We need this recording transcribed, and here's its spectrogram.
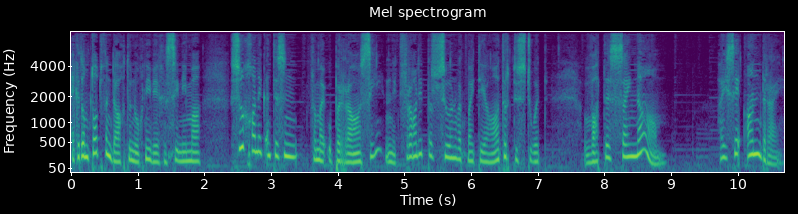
Ek het hom tot vandag toe nog nie weer gesien nie, maar so gaan ek intussen vir my operasie en ek vra die persoon wat my teater toe stoot, "Wat is sy naam?" Hy sê Andrei.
